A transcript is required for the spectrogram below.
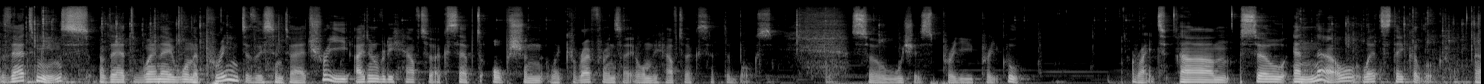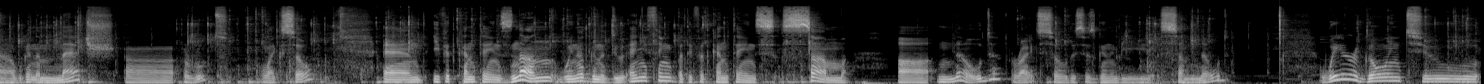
That means that when I want to print this entire tree, I don't really have to accept option like reference, I only have to accept the box. So, which is pretty, pretty cool. Right, um, so, and now let's take a look. Uh, we're gonna match uh, root, like so, and if it contains none, we're not gonna do anything, but if it contains some uh, node, right, so this is gonna be some node, we're going to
